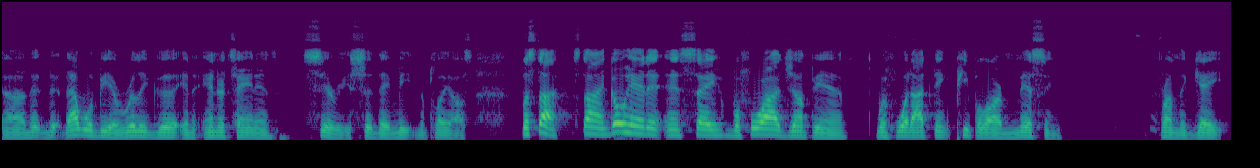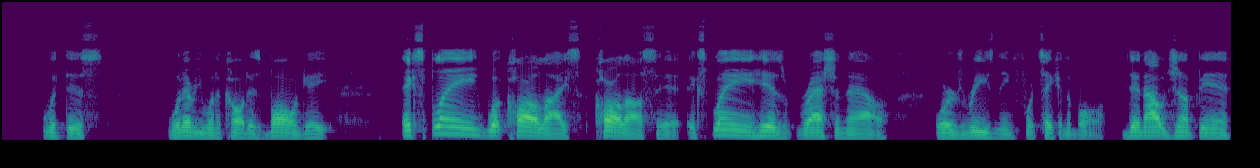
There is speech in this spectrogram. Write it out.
Uh, th- th- that would be a really good and entertaining series should they meet in the playoffs. But Stein, Stein go ahead and, and say before I jump in with what I think people are missing from the gate with this, whatever you want to call this ball gate. Explain what Carlisle, Carlisle said. Explain his rationale or his reasoning for taking the ball. Then I'll jump in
